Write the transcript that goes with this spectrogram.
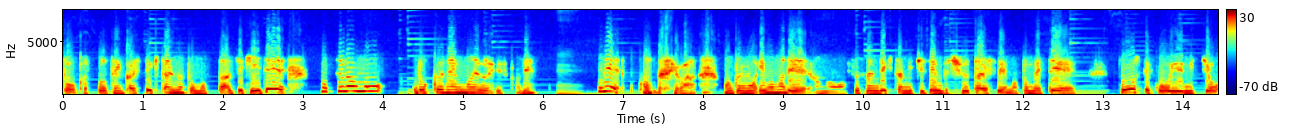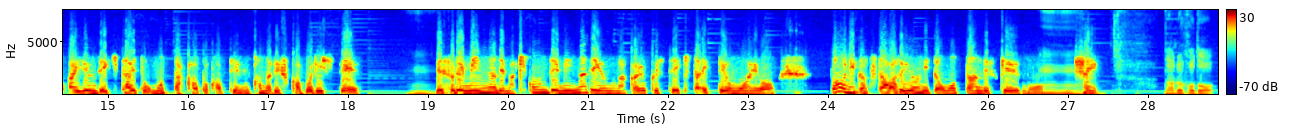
と活動を展開していきたいなと思った時期でそちらも6年前ぐらいですかね。うん、で今回は本当にもう今まであの進んできた道全部集大成まとめてどうしてこういう道を歩んでいきたいと思ったかとかっていうのをかなり深掘りして、うん、でそれみんなで巻き込んでみんなで世の中良くしていきたいっていう思いをどうにか伝わるようにと思ったんですけれども、はい。なるほど。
